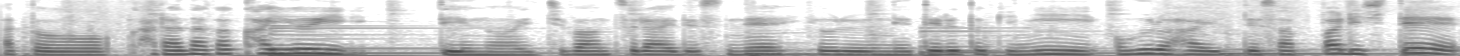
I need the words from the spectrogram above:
あと体が痒いっていうのは一番辛いですね夜寝てる時にお風呂入ってさっぱりして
